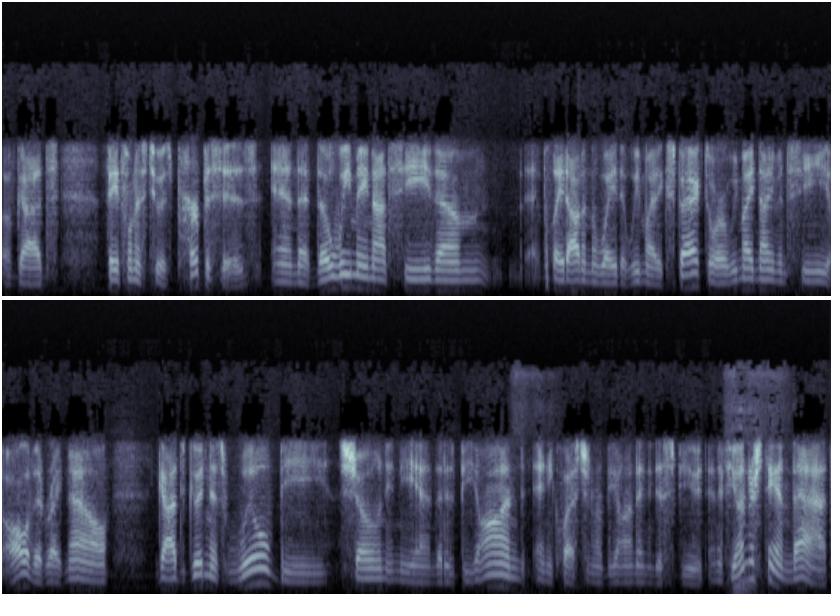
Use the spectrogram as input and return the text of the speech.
of God's faithfulness to His purposes, and that though we may not see them played out in the way that we might expect, or we might not even see all of it right now, God's goodness will be shown in the end that is beyond any question or beyond any dispute. And if you understand that,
